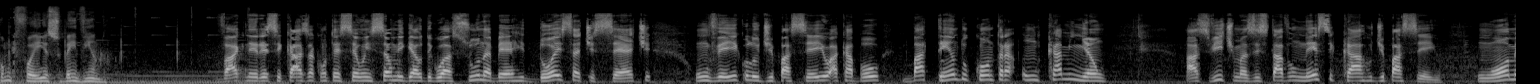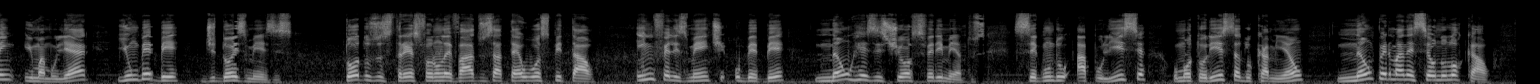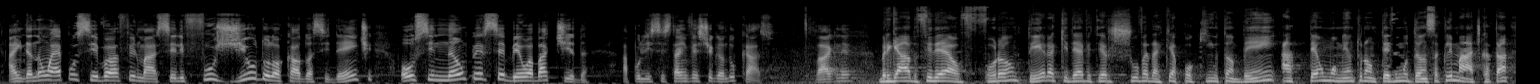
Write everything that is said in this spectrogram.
Como que foi isso? Bem-vindo. Wagner, esse caso aconteceu em São Miguel do Iguaçu, na BR-277. Um veículo de passeio acabou batendo contra um caminhão. As vítimas estavam nesse carro de passeio: um homem e uma mulher e um bebê de dois meses. Todos os três foram levados até o hospital. Infelizmente, o bebê não resistiu aos ferimentos. Segundo a polícia, o motorista do caminhão não permaneceu no local. Ainda não é possível afirmar se ele fugiu do local do acidente ou se não percebeu a batida. A polícia está investigando o caso. Wagner. Obrigado, Fidel. Fronteira que deve ter chuva daqui a pouquinho também. Até o momento não teve mudança climática, tá?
